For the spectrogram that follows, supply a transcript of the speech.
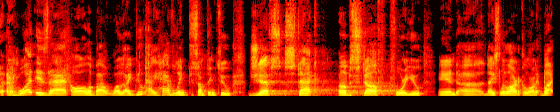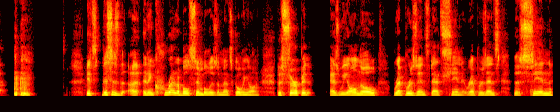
what is that all about? Well, I do. I have linked something to Jeff's stack of stuff for you, and a uh, nice little article on it. But it's this is the, uh, an incredible symbolism that's going on. The serpent, as we all know, represents that sin. It represents the sin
